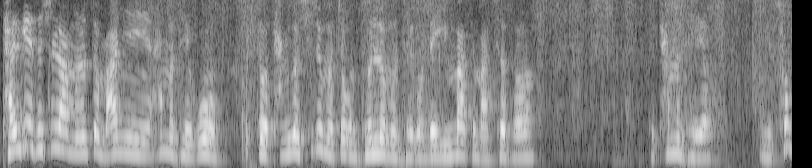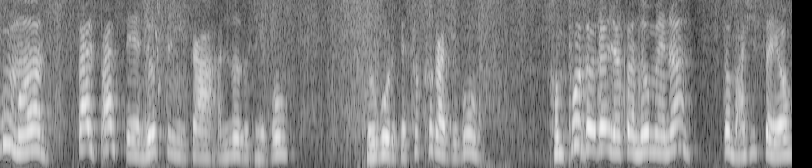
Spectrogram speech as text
달게 드시려면 또 많이 하면 되고 또 단 거 싫으면 조금 덜 넣으면 되고 내 입맛에 맞춰서. 그렇게 하면 돼요. 이 소금은 쌀빻때 넣었으니까 안 넣어도 되고 골고루 이렇게 섞어 가지고 건포도를 여기다 넣으면은 또 맛있어요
